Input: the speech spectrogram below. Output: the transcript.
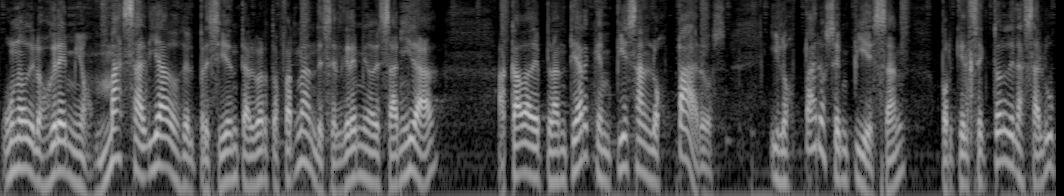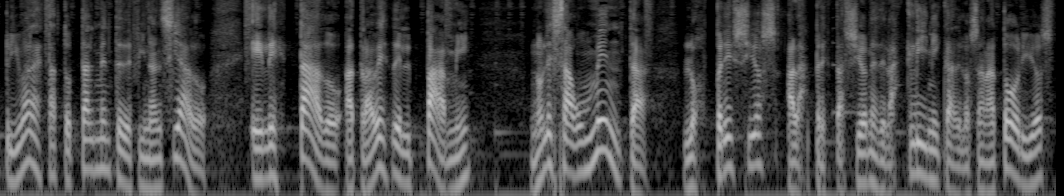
Uno de los gremios más aliados del presidente Alberto Fernández, el gremio de sanidad, acaba de plantear que empiezan los paros. Y los paros empiezan porque el sector de la salud privada está totalmente desfinanciado. El Estado, a través del PAMI, no les aumenta los precios a las prestaciones de las clínicas, de los sanatorios,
